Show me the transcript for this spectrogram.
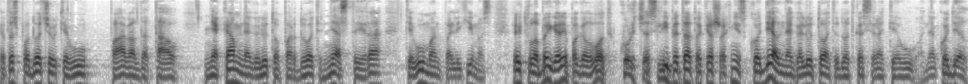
kad aš parduočiau tėvų paveldą tau. Niekam negaliu to parduoti, nes tai yra tėvų man palikimas. Reiktų labai gerai pagalvoti, kur čia slypi ta tokia šaknis, kodėl negaliu to atiduoti, kas yra tėvų, o ne kodėl.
